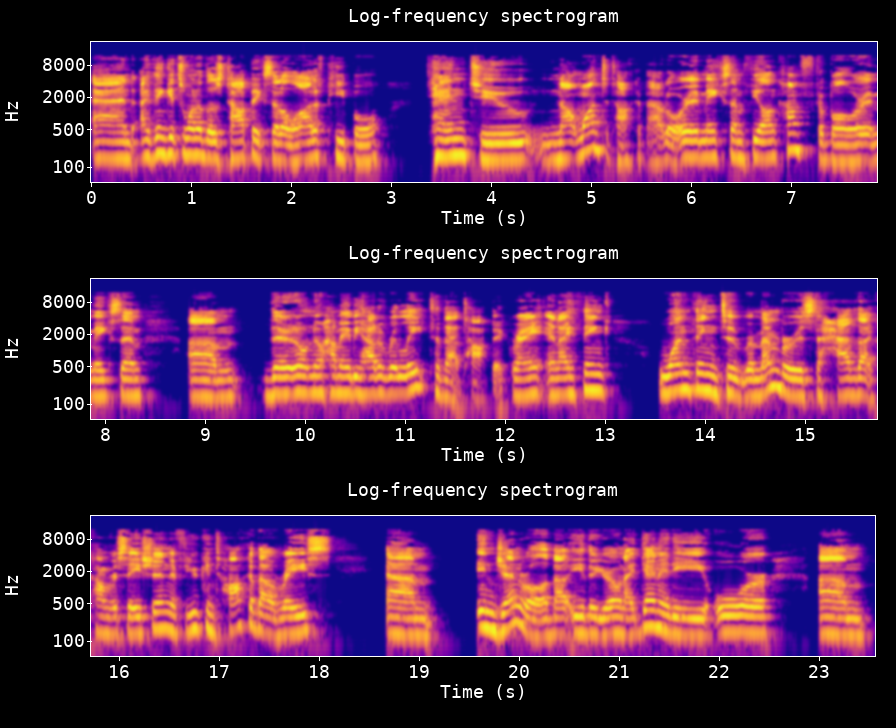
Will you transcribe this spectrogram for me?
And I think it's one of those topics that a lot of people tend to not want to talk about, or it makes them feel uncomfortable, or it makes them, um, they don't know how maybe how to relate to that topic, right? And I think one thing to remember is to have that conversation. If you can talk about race, um, in general, about either your own identity or, um,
